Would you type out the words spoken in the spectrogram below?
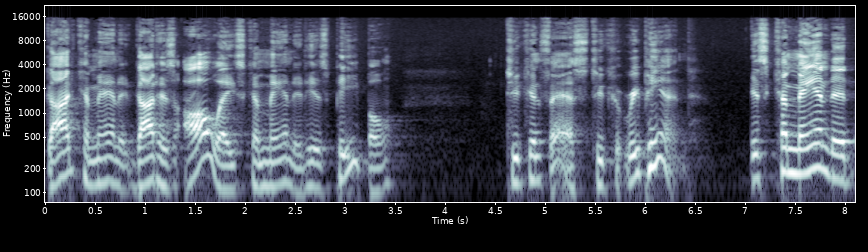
God commanded, God has always commanded his people to confess, to repent. It's commanded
